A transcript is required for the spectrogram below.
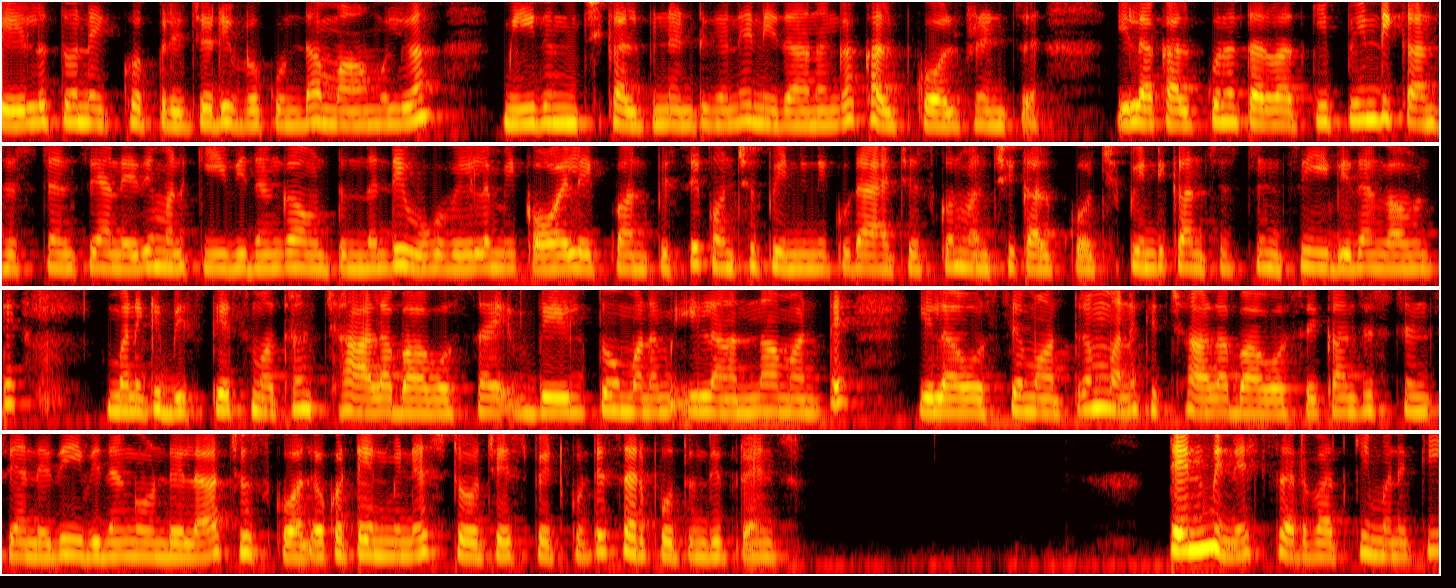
వేళ్ళతోనే ఎక్కువ ప్రెషర్ ఇవ్వకుండా మామూలుగా మీద నుంచి కలిపినట్టుగానే నిదానంగా కలుపుకోవాలి ఫ్రెండ్స్. ఇలా కలుపుకున్న తర్వాతకి పిండి కన్సిస్టెన్సీ అనేది మనకి ఈ విధంగా ఉంటుందండి. ఒకవేళ మీకు ఆయిల్ ఎక్కువ అనిపిస్తే కొంచెం పిండిని కూడా యాడ్ చేసుకొని మంచిగా కలుపుకోవచ్చు. పిండి కన్సిస్టెన్సీ ఈ విధంగా ఉంటే మనకి బిస్కెట్స్ మాత్రం చాలా బాగా వస్తాయి. వేలుతో మనం ఇలా అన్నామంటే ఇలా వస్తే మాత్రం మనకి చాలా బాగా వస్తాయి. కన్సిస్టెన్సీ అనేది ఈ విధంగా ఉండేలా చూసుకోవాలి. ఒక టెన్ మినిట్స్ స్టోర్ చేసి పెట్టుకుంటే సరిపోతుంది ఫ్రెండ్స్. టెన్ మినిట్స్ తర్వాతకి మనకి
